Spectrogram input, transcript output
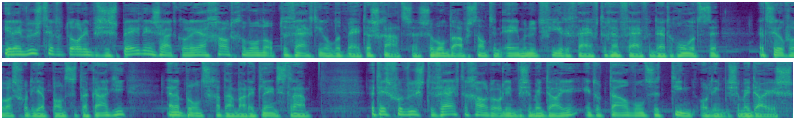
Irene Wust heeft op de Olympische Spelen in Zuid-Korea goud gewonnen op de 1500 meter schaatsen. Ze won de afstand in 1 minuut 54 en 35 honderdste. Het zilver was voor de Japanse Takagi en het brons gaat naar Marit Leenstra. Het is voor Wust de vijfde gouden Olympische medaille. In totaal won ze 10 Olympische medailles.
